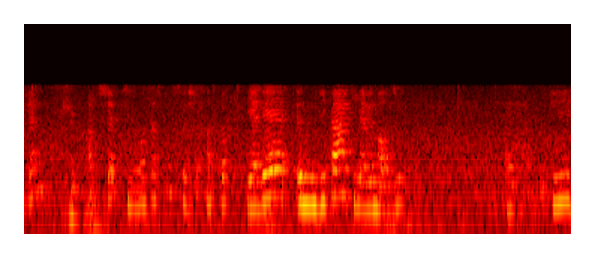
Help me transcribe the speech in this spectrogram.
c'est Chypre, en il y avait une vipère qui l'avait mordu. Euh, Puis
